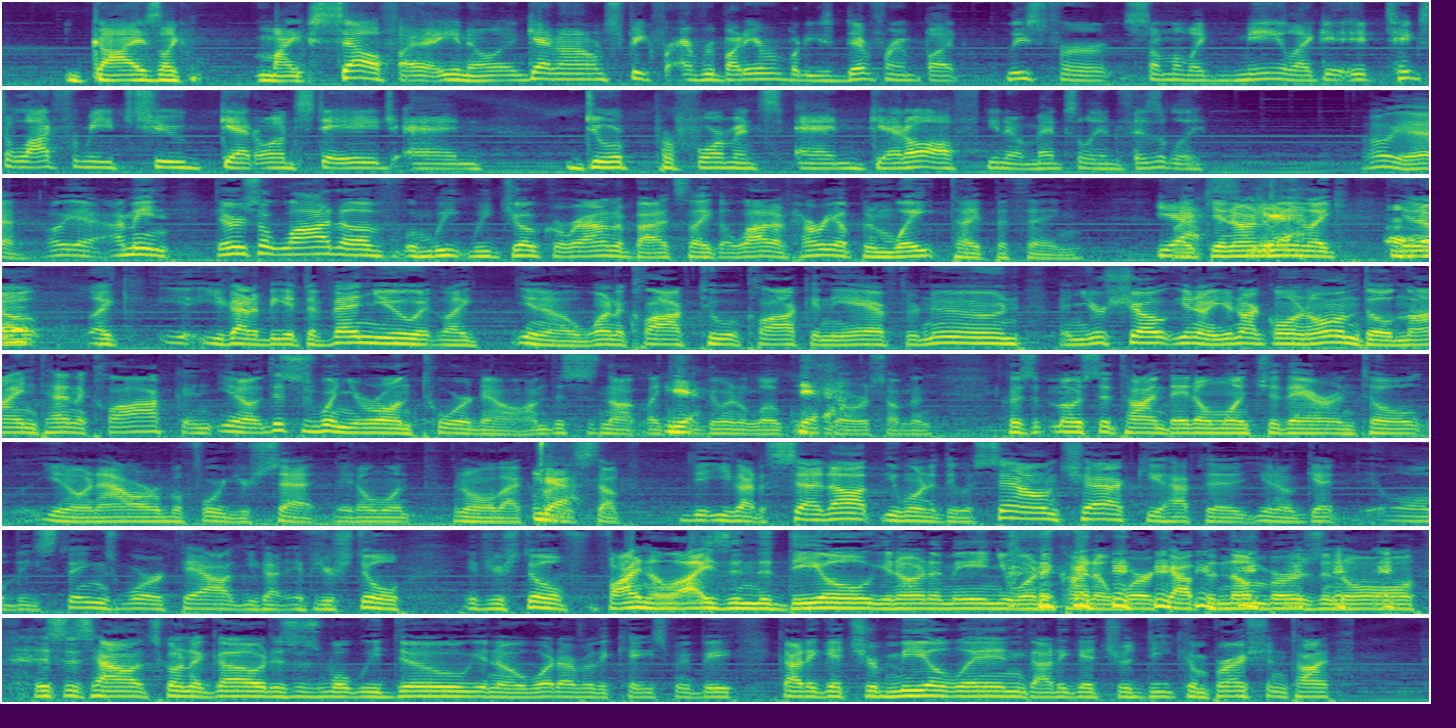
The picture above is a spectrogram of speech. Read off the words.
guys like myself, I, you know, again, I don't speak for everybody, everybody's different, but at least for someone like me, like it, it takes a lot for me to get on stage and do a performance and get off, you know, mentally and physically. Oh yeah, oh yeah. I mean, there's a lot of when we we joke around about it's like a lot of hurry up and wait type of thing. Yeah, like, you know what yeah. I mean? Like uh-huh. you know, like you, you got to be at the venue at like you know one o'clock, two o'clock in the afternoon, and your show, you know, you're not going on until nine, ten o'clock, and you know this is when you're on tour now. Um, this is not like yeah. you're doing a local yeah. show or something because most of the time they don't want you there until you know an hour before your set. They don't want and all that kind of stuff you got to set up you want to do a sound check you have to you know get all these things worked out. You got if you're still if you're still finalizing the deal you know what i mean? You want to kind of work out the numbers and all. This is how it's going to go this is what we do you know whatever the case may be. Got to get your meal in got to get your decompression time.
